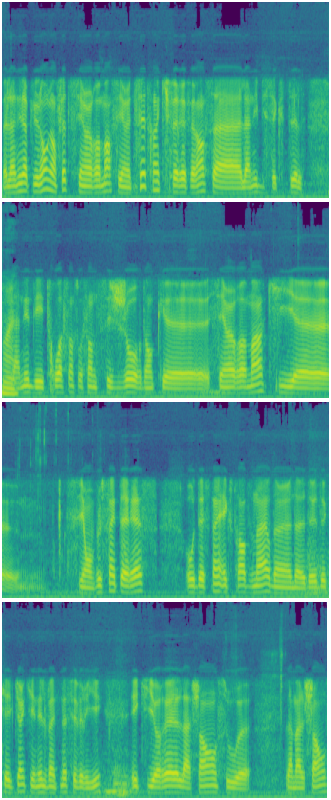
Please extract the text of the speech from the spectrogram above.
Ben, L'année la plus longue, en fait, c'est un roman, c'est un titre hein, qui fait référence à l'année bissextile l'année des 366 jours. Donc, euh, c'est un roman qui, euh, si on veut, s'intéresse au destin extraordinaire de, de, quelqu'un qui est né le 29 février et qui aurait la chance ou euh, la malchance,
